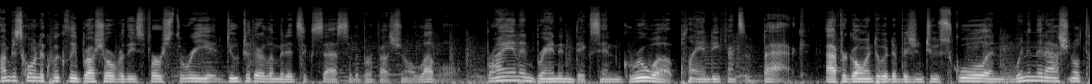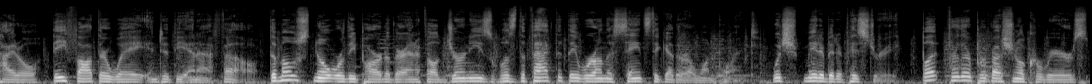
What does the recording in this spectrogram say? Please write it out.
I'm just going to quickly brush over these first three due to their limited success at the professional level. Brian and Brandon Dixon grew up playing defensive back. After going to a Division II school and winning the national title, they fought their way into the NFL. The most noteworthy part of their NFL journeys was the fact that they were on the Saints together at one point, which made a bit of history. But for their professional careers,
